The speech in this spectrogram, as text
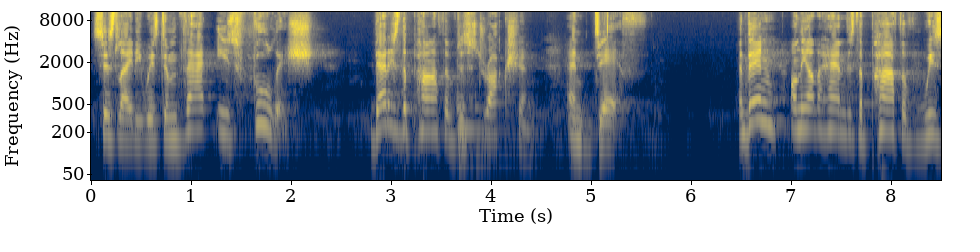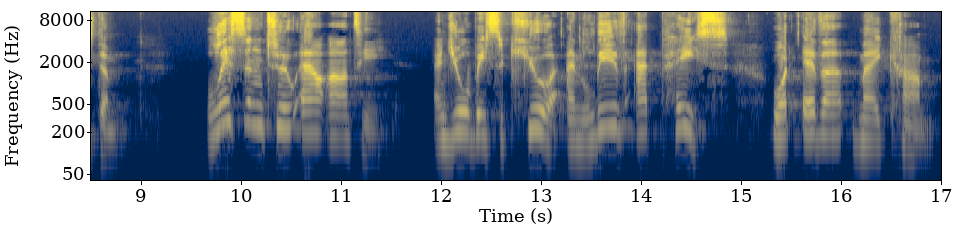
says Lady Wisdom, that is foolish. That is the path of destruction and death. And then, on the other hand, there's the path of wisdom. Listen to our auntie, and you will be secure and live at peace, whatever may come.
